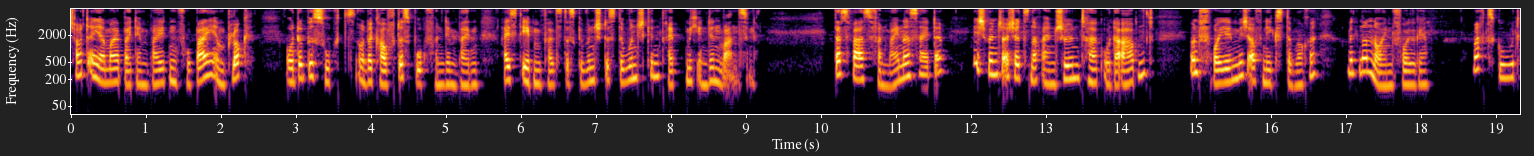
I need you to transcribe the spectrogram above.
schaut ihr ja mal bei den beiden vorbei im Blog oder besucht oder kauft das Buch von den beiden. Heißt ebenfalls das gewünschteste Wunschkind treibt mich in den Wahnsinn. Das war's von meiner Seite. Ich wünsche euch jetzt noch einen schönen Tag oder Abend und freue mich auf nächste Woche mit einer neuen Folge. Macht's gut!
